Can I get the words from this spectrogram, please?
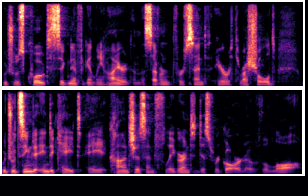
which was, quote, significantly higher than the 7% error threshold, which would seem to indicate a conscious and flagrant disregard of the law.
